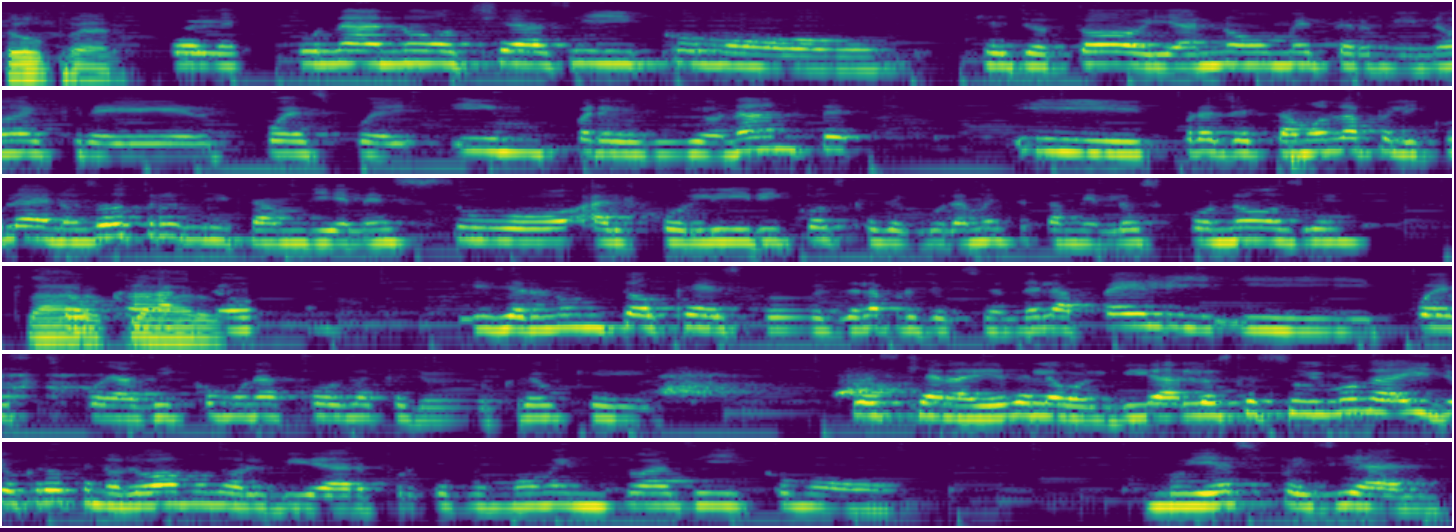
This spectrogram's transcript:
Súper. fue una noche así como que yo todavía no me termino de creer, pues fue impresionante y proyectamos la película de nosotros y también estuvo Alcolíricos, que seguramente también los conocen, Claro, claro. Hicieron un toque después de la proyección de la peli y pues fue así como una cosa que yo creo que pues que a nadie se le olvida. Los que estuvimos ahí yo creo que no lo vamos a olvidar porque fue un momento así como muy especial.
